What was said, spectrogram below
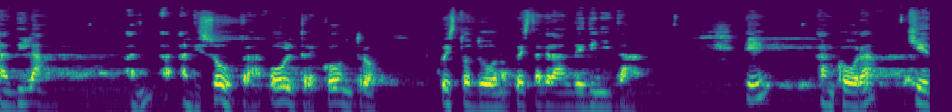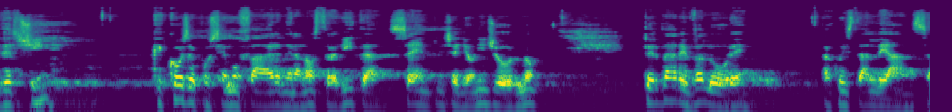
al di là, al, al di sopra, oltre, contro questo dono, questa grande dignità. E ancora chiederci che cosa possiamo fare nella nostra vita semplice di ogni giorno per dare valore a questa alleanza,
